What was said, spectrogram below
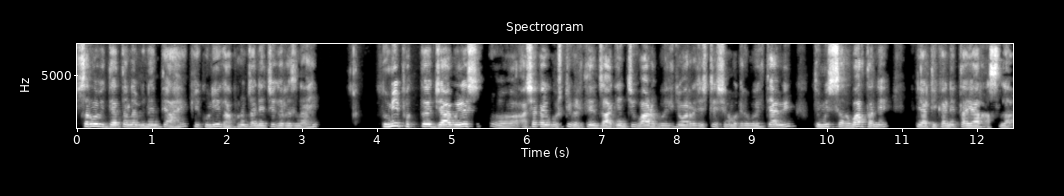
सर्व विद्यार्थ्यांना विनंती आहे की कुणीही घाबरून जाण्याची गरज नाही. तुम्ही फक्त ज्यावेळेस वेळेस अशा काही गोष्टी घडतील, जागेंची वाढ होईल किंवा रजिस्ट्रेशन वगैरे होईल, त्यावेळी तुम्ही सर्वार्थाने या ठिकाणी तयार असला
